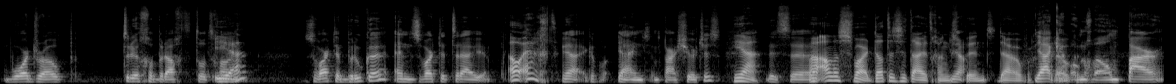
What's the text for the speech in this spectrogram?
wardrobe teruggebracht tot gewoon Ja? Zwarte broeken en zwarte truien. Oh, echt? Ja, ik heb ja, en een paar shirtjes. Ja. Dus, eh, Maar alles zwart, dat is het uitgangspunt daarover ja, ik heb ook nog wel een paar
